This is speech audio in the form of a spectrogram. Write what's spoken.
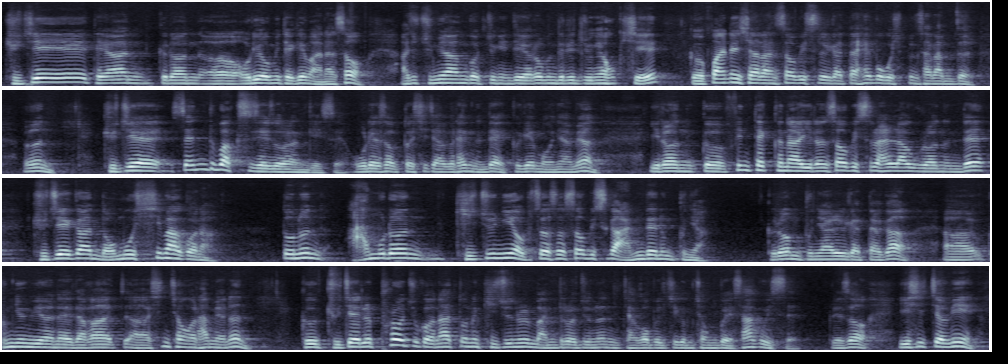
규제에 대한 그런 어, 어려움이 되게 많아서 아주 중요한 것 중에 이제 여러분들이 중에 혹시 그 파이낸셜한 서비스를 갖다 해보고 싶은 사람들은 규제 샌드박스 제도라는 게 있어요. 올해서부터 시작을 했는데 그게 뭐냐면 이런 그 핀테크나 이런 서비스를 하려고 그러는데 규제가 너무 심하거나 또는 아무런 기준이 없어서 서비스가 안 되는 분야 그런 분야를 갖다가 아, 금융위원회에다가 아, 신청을 하면은 그 규제를 풀어주거나 또는 기준을 만들어주는 작업을 지금 정부에서 하고 있어요. 그래서 이 시점이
